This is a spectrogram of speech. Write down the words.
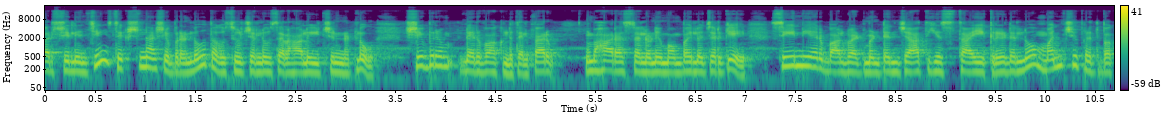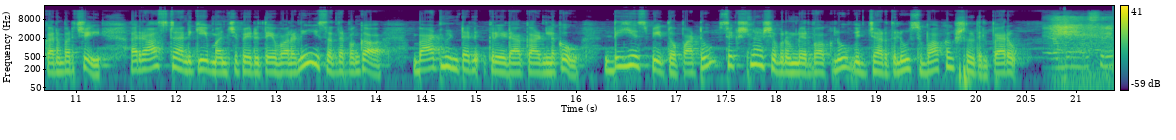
పరిశీలించి శిక్షణా శిబిరంలో తగు సూచనలు సలహాలు ఇచ్చినట్లు శిబిరం నిర్వాహకులు తెలిపారు. మహారాష్ట్రలోని ముంబైలో జరిగే సీనియర్ బాల్ బ్యాడ్మింటన్ జాతీయ స్థాయి క్రీడల్లో మంచి ప్రతిభ కనబరిచి రాష్ట్రానికి మంచి పేరు తేవాలని ఈ సందర్భంగా బ్యాడ్మింటన్ క్రీడాకారులకు డీఎస్పీతో పాటు శిక్షణా శిబిరం నిర్వాహకులు విద్యార్థులు శుభాకాంక్షలు తెలిపారు. శ్రీ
